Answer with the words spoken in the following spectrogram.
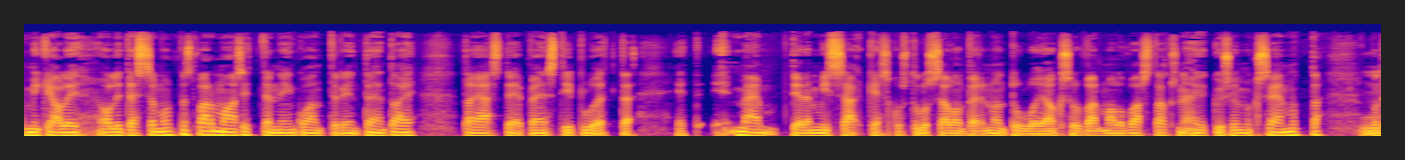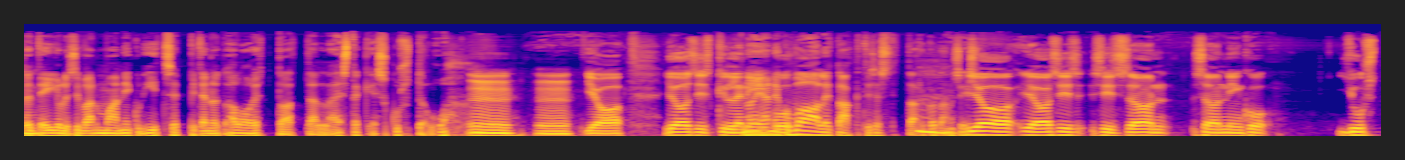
mikä oli, oli tässä mutta varmaan sitten niin kuin Antti Rinteen tai, tai SDPn stiplu, että, että mä en tiedä missä keskustelussa alun perin on tullut ja onko se varmaan ollut vastauksena johonkin kysymykseen, mutta, mm. mutta ei olisi varmaan niin kuin itse pitänyt aloittaa tällaista keskustelua. Mm, mm, joo. joo, siis kyllä No niin ihan niin kuin, kuin vaalitaktisesti tarkoitan siis. Joo, joo siis, siis se on, se on niin kuin just,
